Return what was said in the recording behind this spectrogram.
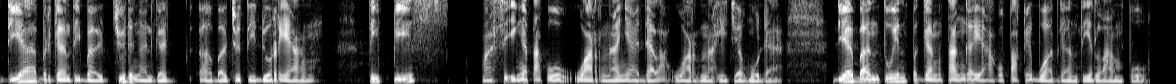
dia berganti baju dengan uh, baju tidur yang tipis. Masih ingat aku warnanya adalah warna hijau muda. Dia bantuin pegang tangga yang aku pakai buat gantiin lampu.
